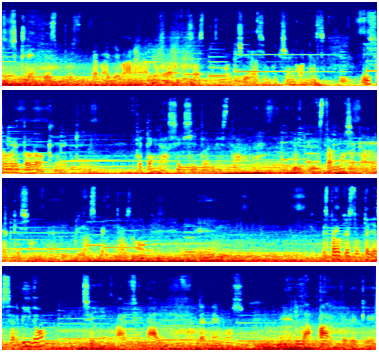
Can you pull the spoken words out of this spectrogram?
tus clientes, pues te va a llevar a lograr cosas pues, muy chidas y muy chingonas y sobre todo que, que, tengas éxito en esta, en esta hermosa carrera que son eh, las ventas, ¿no? Eh, espero que esto te haya servido, ¿sí? Al final tenemos eh, la parte de que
